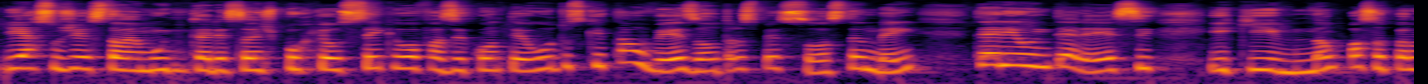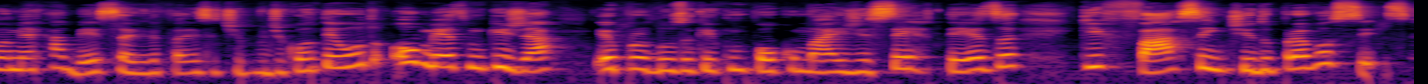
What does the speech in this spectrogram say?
e a sugestão é muito interessante porque eu sei que eu vou fazer conteúdos que talvez outras pessoas também teriam interesse e que não passou pela minha cabeça ainda fazer esse tipo de conteúdo, ou mesmo que já eu produzo aqui com um pouco mais de certeza que faz sentido para vocês.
